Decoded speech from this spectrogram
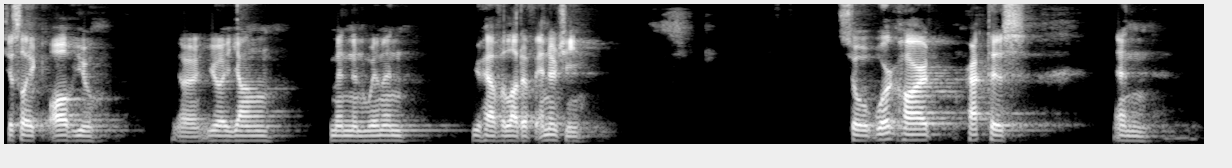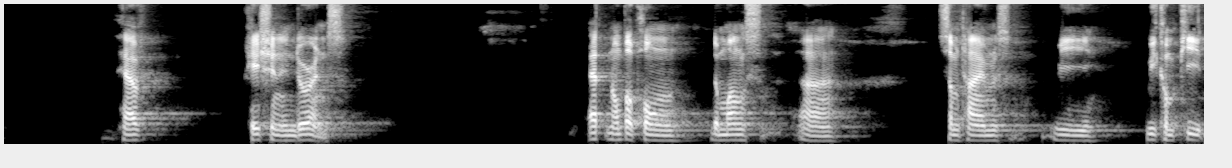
just like all of you. Uh, you're young men and women, you have a lot of energy. So work hard, practice, and have patient endurance. At Nong Papong, the monks uh, sometimes we we compete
